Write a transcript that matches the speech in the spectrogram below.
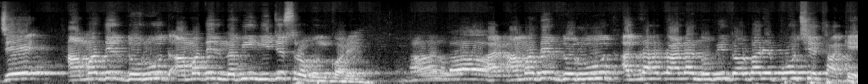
যে আমাদের দরুদ আমাদের নবী নিজে শ্রবণ করে। আর আমাদের দরুদ আল্লাহ তাআলা নবী দরবারে পৌঁছে থাকে।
